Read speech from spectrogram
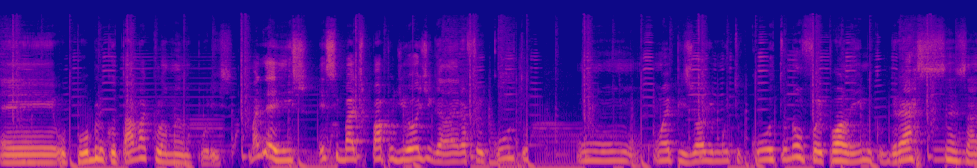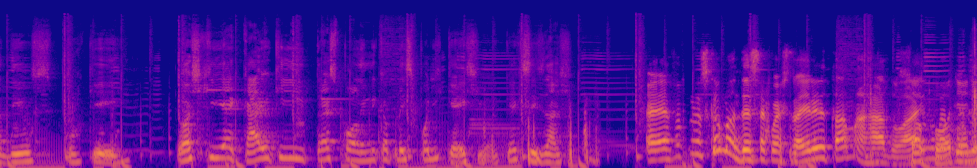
é, o público tava clamando por isso. Mas é isso. Esse bate-papo de hoje, galera, foi curto. Um, um episódio muito curto. Não foi polêmico, graças a Deus, porque eu acho que é Caio que traz polêmica para esse podcast. Mano. O que, é que vocês acham? É, foi por isso que eu mandei sequestrar ele, ele tá amarrado lá. Só pode ele.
